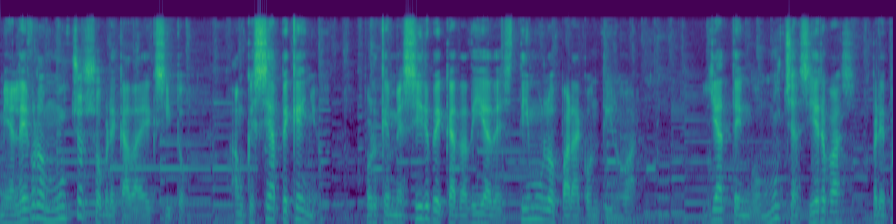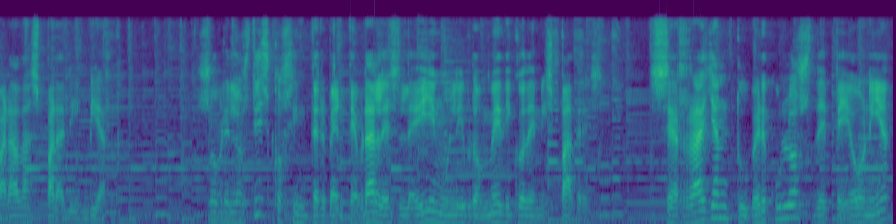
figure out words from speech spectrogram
Me alegro mucho sobre cada éxito, aunque sea pequeño, porque me sirve cada día de estímulo para continuar. Ya tengo muchas hierbas preparadas para el invierno. Sobre los discos intervertebrales leí en un libro médico de mis padres. Se rayan tubérculos de peonia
